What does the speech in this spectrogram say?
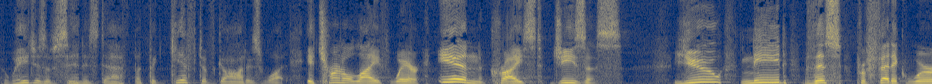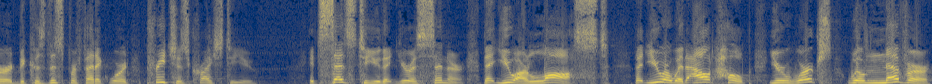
The wages of sin is death, but the gift of God is what? Eternal life, where? In Christ Jesus. You need this prophetic word because this prophetic word preaches Christ to you. It says to you that you're a sinner, that you are lost, that you are without hope. Your works will never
